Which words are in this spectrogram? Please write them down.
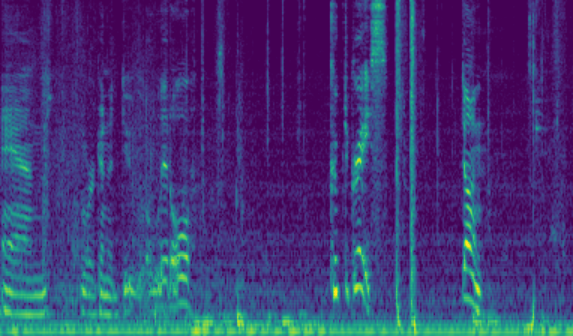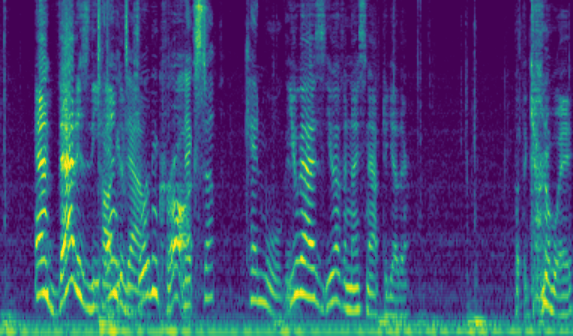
And we're gonna do a little coup de grace. Done. And that is the Target end of down. Jordan Cross. Next up, Ken Morgan. You guys, you have a nice nap together. Put the gun away.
